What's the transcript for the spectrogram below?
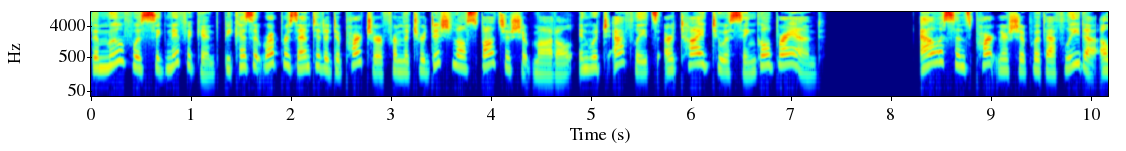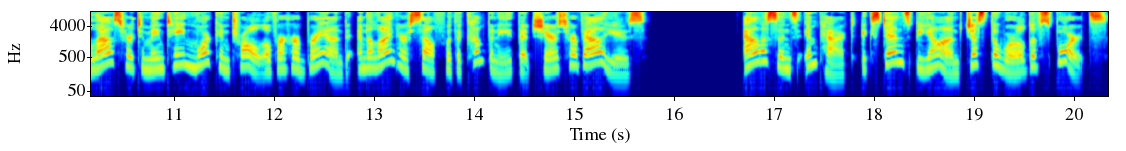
The move was significant because it represented a departure from the traditional sponsorship model in which athletes are tied to a single brand. Allyson's partnership with Athleta allows her to maintain more control over her brand and align herself with a company that shares her values. Allyson's impact extends beyond just the world of sports.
